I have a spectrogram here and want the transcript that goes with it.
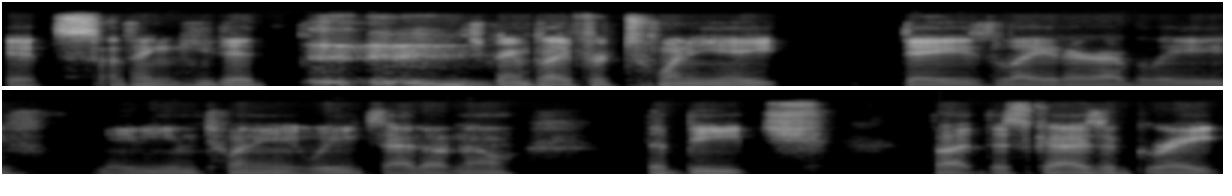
it's I think he did screenplay for 28 days later, I believe, maybe even 28 weeks. I don't know. The Beach, but this guy's a great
